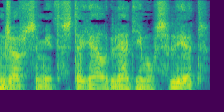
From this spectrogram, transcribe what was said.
Джордж Смит стоял, глядя ему вслед.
